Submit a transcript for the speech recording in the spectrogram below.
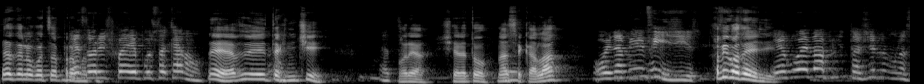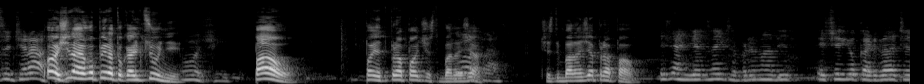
Δεν θέλω εγώ τσα Δεν πράγματα. θωρείς πάει πώς θα κάνω; Ναι, αυτή είναι τεχνική. Έτσι. Ωραία. Χαιρετώ. Να είσαι καλά. Όχι να μην φύγεις. Θα φύγω θέλει. Εγώ εδώ πριν τα χέρια μου να σε κεράσω. Όχι, να, εγώ πήρα το καλτσούνι. Όχι. Πάω. Πάω γιατί πρέπει να πάω και στην Πού Παναγιά. πας; Και στην Παναγιά πρέπει να πάω. Εσύ αν γιαξάξεις πρέπει να δεις. Έχει δύο καρδάκια.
